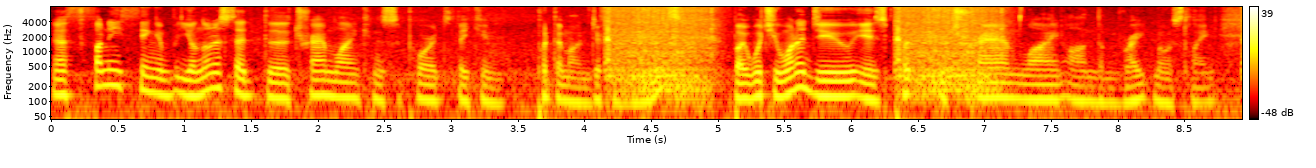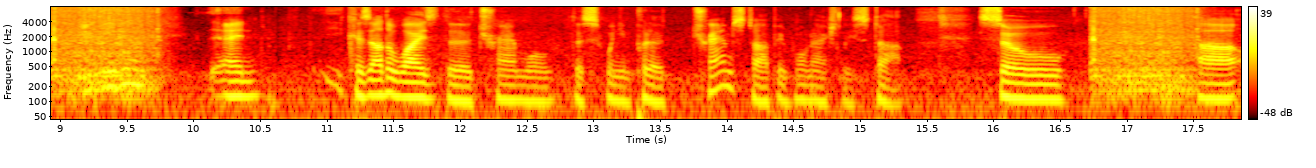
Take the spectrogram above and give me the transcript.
Now, funny thing, you'll notice that the tram line can support, they can put them on different lanes, but what you want to do is put the tram line on the rightmost lane. Even, and, because otherwise the tram will, this, when you put a tram stop, it won't actually stop. So, uh,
